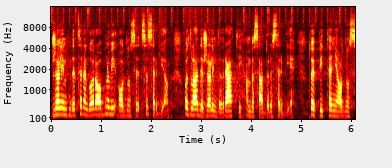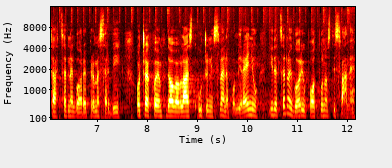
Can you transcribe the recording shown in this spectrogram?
Želim da Crna Gora obnovi odnose sa Srbijom. Od vlade želim da vrati ambasadora Srbije. To je pitanje odnosa Crne Gore prema Srbiji. Očekujem da ova vlast učini sve na pomirenju i da Crnoj Gori u potpunosti svane.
